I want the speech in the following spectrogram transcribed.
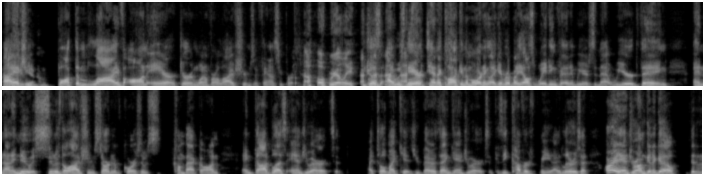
I How you actually get 'em? bought them live on air during one of our live streams at Fantasy Pro. Oh, really? because I was there at 10 o'clock in the morning, like everybody else, waiting for and we in that weird thing. And I knew as soon as the live stream started, of course, it was come back on. And God bless Andrew Erickson. I told my kids, you better thank Andrew Erickson because he covered for me. I literally said, All right, Andrew, I'm gonna go. And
